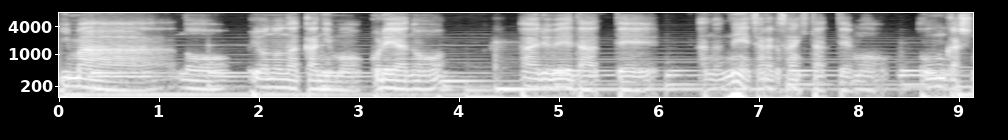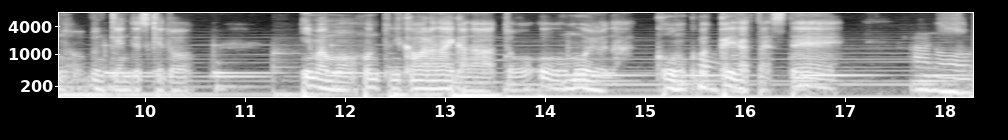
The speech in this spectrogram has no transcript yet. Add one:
今の世の中にもこれあのアールウェーダーってあのねチャラクさん来たってもう大昔の文献ですけど今も本当に変わらないかなと思うような項目ばっかりだったですね。あの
